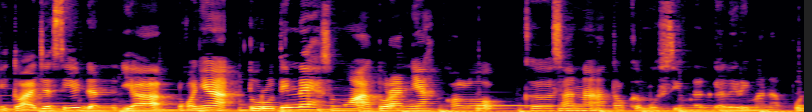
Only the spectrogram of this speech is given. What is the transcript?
itu aja sih dan ya pokoknya turutin deh semua aturannya kalau ke sana atau ke museum dan galeri mana pun.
